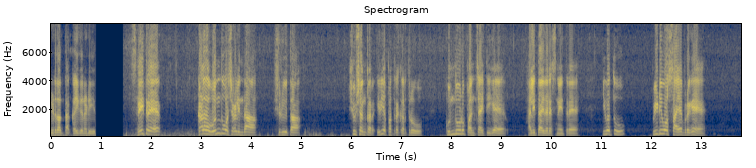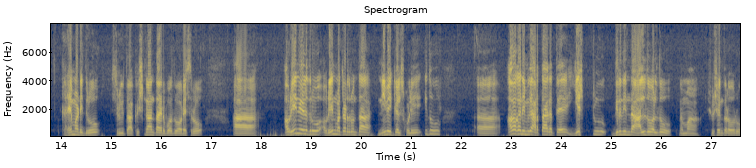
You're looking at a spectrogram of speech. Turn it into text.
ಹಿಡಿದಂಥ ಕೈಗನ್ನಡಿ ಸ್ನೇಹಿತರೆ, ಕಳೆದ ಒಂದು ವರ್ಷಗಳಿಂದ ಶ್ರೀಯುತ ಶಿವಶಂಕರ್ ಹಿರಿಯ ಪತ್ರಕರ್ತರು ಕುಂದೂರು ಪಂಚಾಯಿತಿಗೆ ಅಲಿತಾ ಇದ್ದಾರೆ ಸ್ನೇಹಿತರೆ. ಇವತ್ತು ಪಿ ಡಿ ಒ ಸಾಹೇಬ್ರಿಗೆ ಕರೆ ಮಾಡಿದ್ರು. ಶ್ರೀಯುತ ಕೃಷ್ಣ ಅಂತ ಇರ್ಬೋದು ಅವ್ರ ಹೆಸರು. ಅವ್ರು ಏನು ಹೇಳಿದ್ರು ಅವ್ರು ಏನು ಮಾತಾಡಿದ್ರು ಅಂತ ನೀವೇ ಕೇಳಿಸ್ಕೊಳ್ಳಿ. ಇದು ಆ, ಆವಾಗ ನಿಮಗೆ ಅರ್ಥ ಆಗತ್ತೆ ಎಷ್ಟು ದಿನದಿಂದ ಅಲ್ದು ಅಲ್ದು ನಮ್ಮ ಶಿವಶಂಕರ್ ಅವರು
